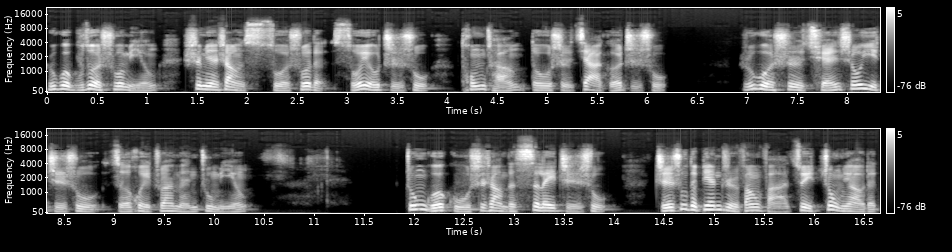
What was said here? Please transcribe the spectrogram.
如果不做说明，市面上所说的所有指数通常都是价格指数；如果是全收益指数，则会专门注明。中国股市上的四类指数，指数的编制方法最重要的。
